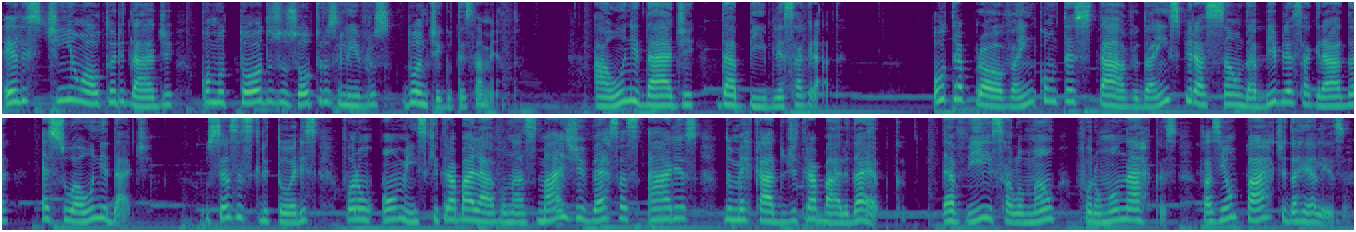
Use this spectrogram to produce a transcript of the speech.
eles tinham autoridade como todos os outros livros do Antigo Testamento. A unidade da Bíblia Sagrada. Outra prova incontestável da inspiração da Bíblia Sagrada é sua unidade. Os seus escritores foram homens que trabalhavam nas mais diversas áreas do mercado de trabalho da época. Davi e Salomão foram monarcas, faziam parte da realeza.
